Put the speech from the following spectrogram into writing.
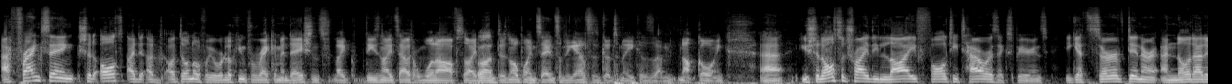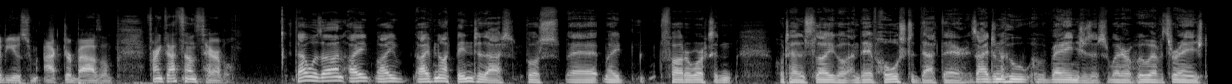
Uh, Frank saying, should also, I, I, I don't know if we were looking for recommendations, like these nights out are one off, so I, there's no point saying something else is good to me because I'm not going. Uh, you should also try the live Fawlty Towers experience. You get served dinner and no doubt abuse from actor Basil. Frank, that sounds terrible. That was on. I, I, I've not been to that, but uh, my father works in hotel in Sligo, and they've hosted that there. So I don't know who, who arranges it, whether whoever's arranged.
